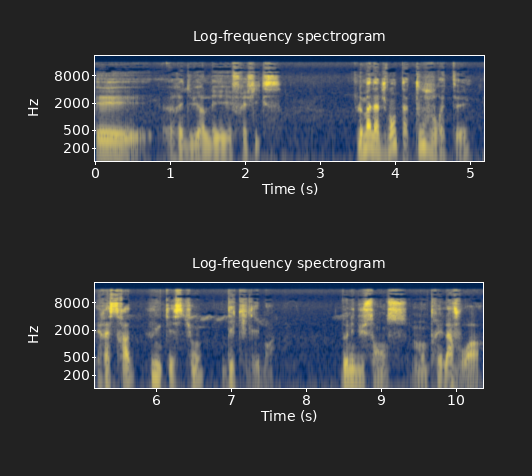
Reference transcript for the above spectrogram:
et réduire les frais fixes Le management a toujours été et restera une question d'équilibre. Donner du sens, montrer la voie,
